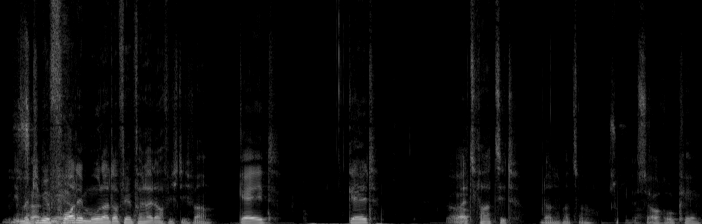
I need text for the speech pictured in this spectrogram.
die, die mir sagt vor ja. dem Monat auf jeden Fall halt auch wichtig war. Geld Geld als Fazit. Ist auch okay.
